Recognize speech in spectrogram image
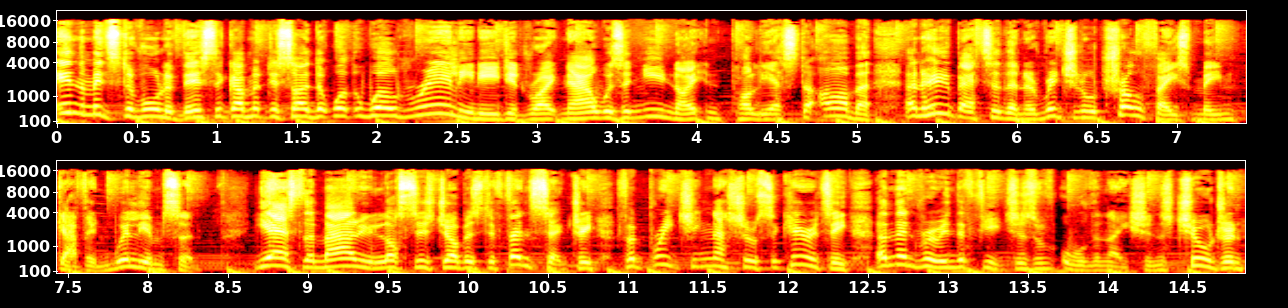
In the midst of all of this, the government decided that what the world really needed right now was a new knight in polyester armour, and who better than original trollface meme Gavin Williamson? Yes, the man who lost his job as Defence Secretary for breaching national security and then ruined the futures of all the nation's children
